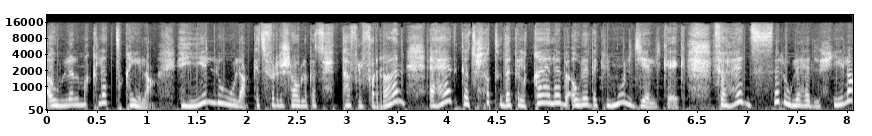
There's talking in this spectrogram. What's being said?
أو لا المقلة الثقيلة. هي الأولى كتفرشها ولا كتحطها في الفران عاد كتحط داك القالب أو داك ال moule ديال الكيك. فهاد السر ولا هاد الحيلة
